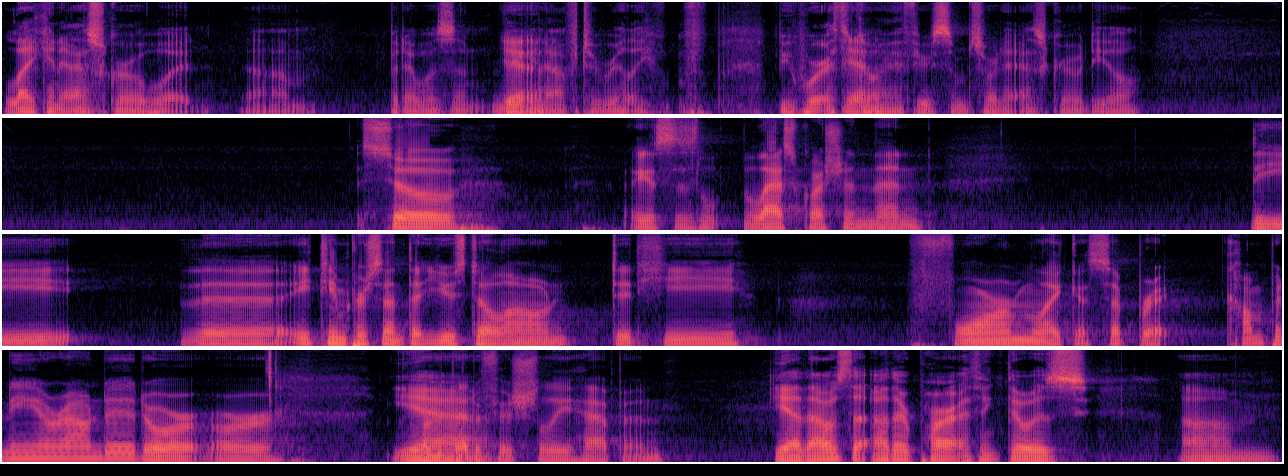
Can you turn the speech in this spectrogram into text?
like an escrow would. Um, but it wasn't big Yeah. enough to really be worth Yeah. going through some sort of escrow deal So, I guess this is the last question then. The the eighteen percent that you still own, did he form like a separate company around it, or or how yeah did that officially happen? Yeah, that was the other part. I think there was um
